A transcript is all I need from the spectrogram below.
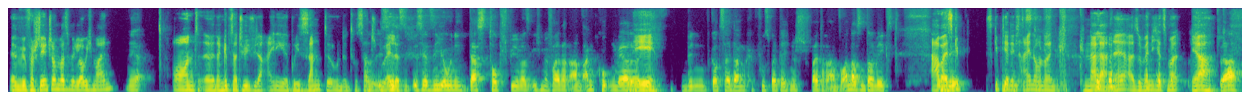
Äh, wir verstehen schon, was wir, glaube ich, meinen. Ja. Und äh, dann gibt es natürlich wieder einige brisante und interessante also ist Duelle. Jetzt, ist jetzt nicht unbedingt das Topspiel, was ich mir Freitagabend angucken werde. Nee. Ich bin Gott sei Dank fußballtechnisch Freitagabend woanders unterwegs. Aber es gibt, es gibt ja den einen oder anderen Knaller, ne? Also wenn ich jetzt mal, ja, Klar.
